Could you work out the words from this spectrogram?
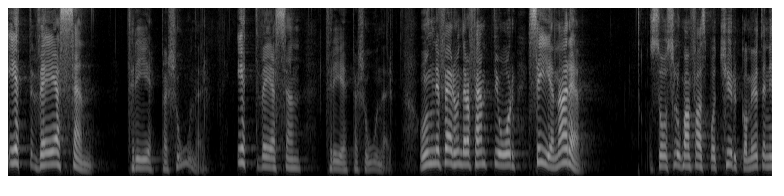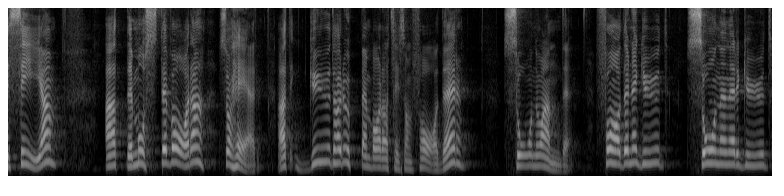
ett väsen, tre personer. Ett väsen, tre personer. Och ungefär 150 år senare så slog man fast på ett kyrkomöte i Nicea att det måste vara så här att Gud har uppenbarat sig som fader, son och ande. Fadern är Gud, sonen är Gud,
